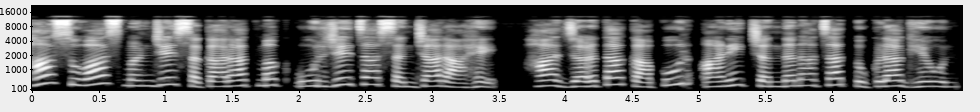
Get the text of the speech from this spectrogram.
हा सुवास म्हणजे सकारात्मक ऊर्जेचा संचार आहे हा जळता कापूर आणि चंदनाचा तुकडा घेऊन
